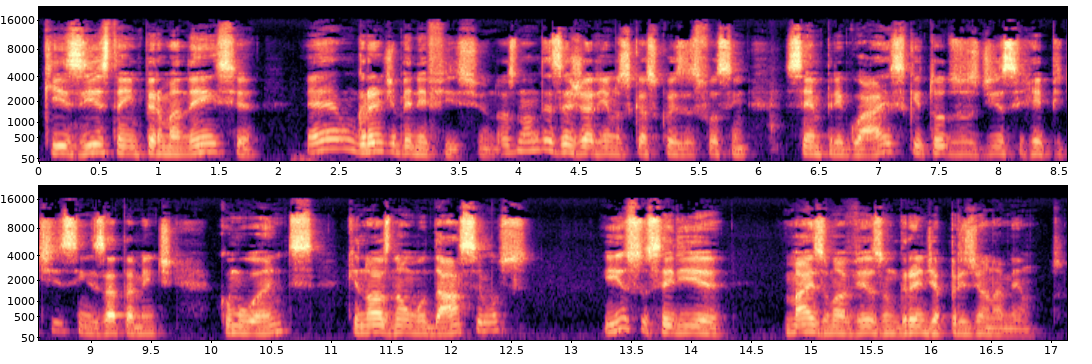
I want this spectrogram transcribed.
que exista em permanência, é um grande benefício. Nós não desejaríamos que as coisas fossem sempre iguais, que todos os dias se repetissem exatamente como antes, que nós não mudássemos. Isso seria, mais uma vez, um grande aprisionamento.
